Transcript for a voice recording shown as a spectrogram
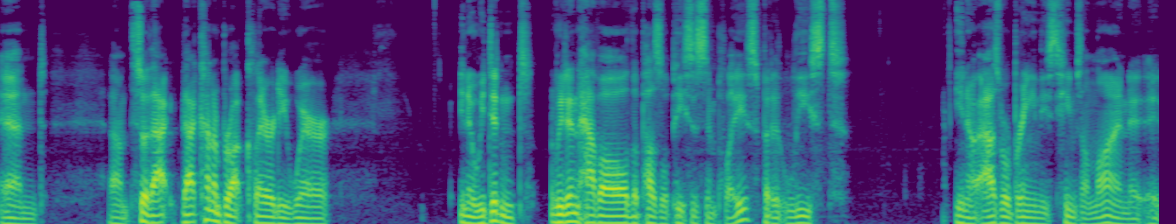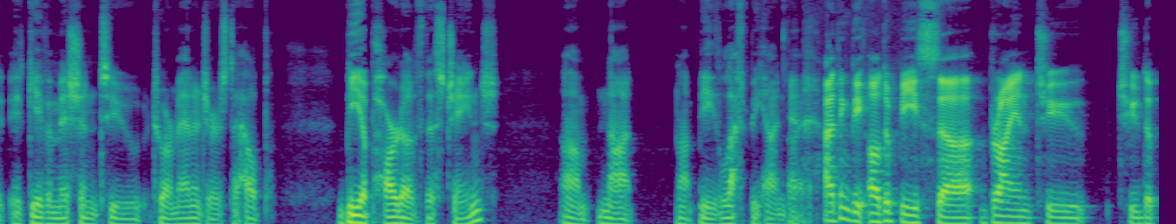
And um, so that that kind of brought clarity where you know we didn't we didn't have all the puzzle pieces in place, but at least you know as we're bringing these teams online, it, it gave a mission to to our managers to help be a part of this change, um, not not be left behind by yeah. it. I think the other piece, uh, Brian, to to the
